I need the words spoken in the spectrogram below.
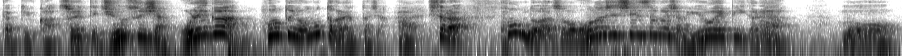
たっていうかそれって純粋じゃん。俺が本当に思ったからやったじゃん、はい。したら今度はその同じ制作会社の UIP からもう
